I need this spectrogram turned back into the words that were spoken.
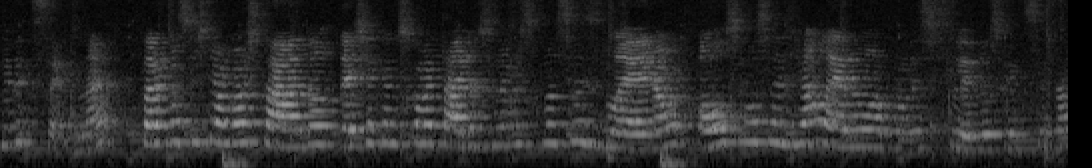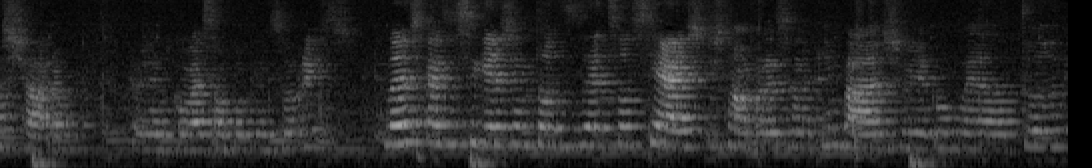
vida que segue, né? Espero que vocês tenham gostado, deixa aqui nos comentários os livros que vocês leram, ou se vocês já leram algum desses livros, o que vocês acharam, pra gente conversar um pouquinho sobre isso. Não esqueça de seguir a gente em todas as redes sociais que estão aparecendo aqui embaixo e acompanhar tudo que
